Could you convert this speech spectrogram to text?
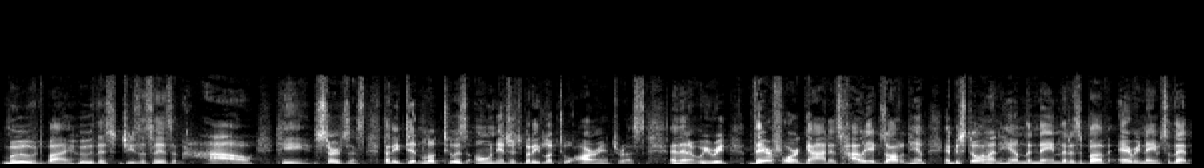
moved by who this Jesus is and how he serves us. That he didn't look to his own interests, but he looked to our interests. And then we read, Therefore God has highly exalted him and bestowed on him the name that is above every name, so that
